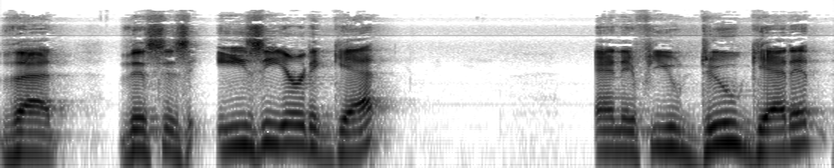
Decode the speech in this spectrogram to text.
that this is easier to get. And if you do get it,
